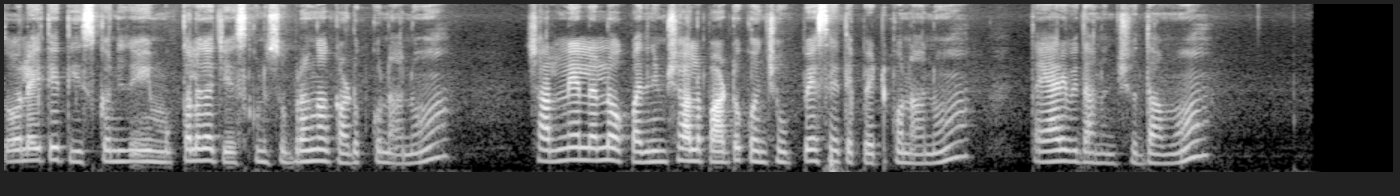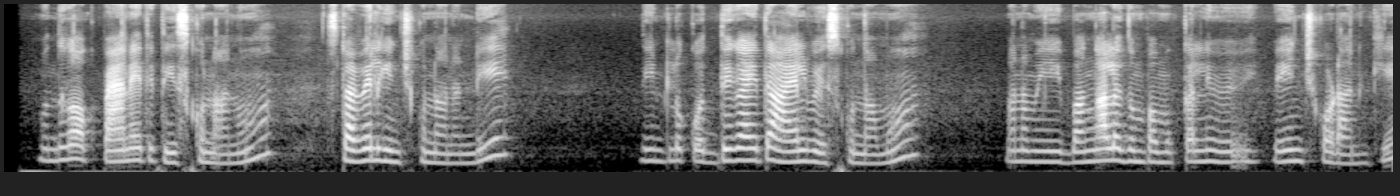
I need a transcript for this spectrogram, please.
తోలైతే తీసుకొని ముక్కలుగా చేసుకుని శుభ్రంగా కడుక్కున్నాను. చల్లనీళ్ళలో ఒక పది నిమిషాల పాటు కొంచెం ఉప్పేసి అయితే పెట్టుకున్నాను. తయారీ విధానం చూద్దాము. ముందుగా ఒక ప్యాన్ అయితే తీసుకున్నాను. స్టవ్ వెలిగించుకున్నానండి. దీంట్లో కొద్దిగా అయితే ఆయిల్ వేసుకుందాము. మనం ఈ బంగాళదుంప ముక్కల్ని వేయించుకోవడానికి.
